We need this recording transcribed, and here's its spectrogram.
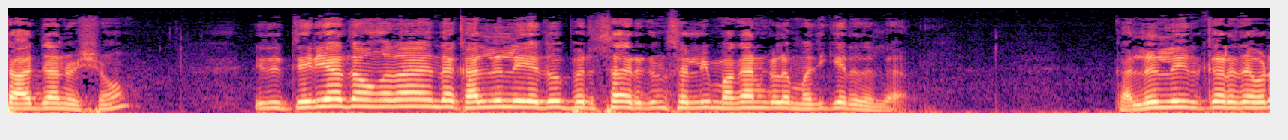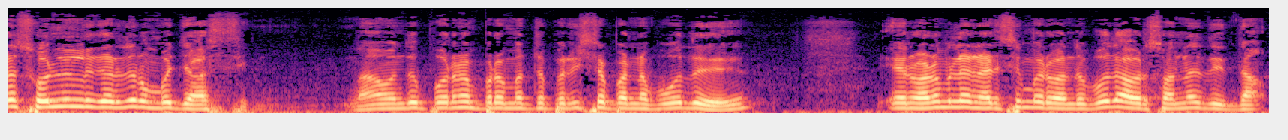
சார்ஜான விஷயம். இது தெரியாதவங்க தான் இந்த கல்லில் ஏதோ பெருசாக இருக்குன்னு சொல்லி மகான்களை மதிக்கிறது இல்லை கல்லில் இருக்கிறத விட சொல்லில் இருக்கிறது ரொம்ப ஜாஸ்தி. நான் வந்து பூரண பிரமத்தை பரிஷ்டை பண்ண போது என் உடம்புல நரசிம்மர் வந்தபோது அவர் சொன்னது இதுதான்.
